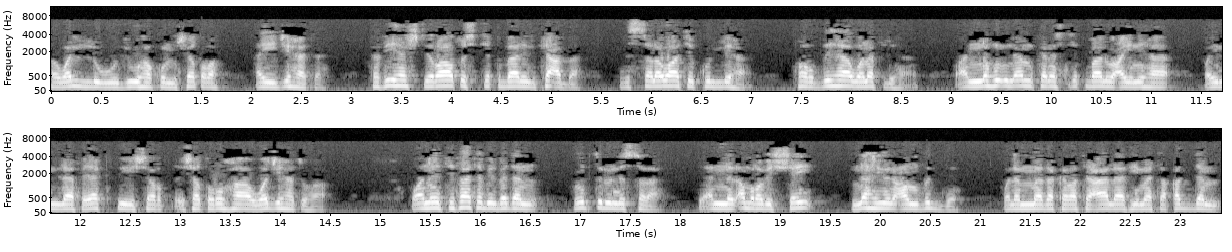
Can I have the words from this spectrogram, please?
فولوا وجوهكم شطرة أي جهته ففيها اشتراط استقبال الكعبة بالصلوات كلها فرضها ونفلها وأنه إن أمكن استقبال عينها وإلا فيكفي شطرها وجهتها. وأن الالتفات بالبدن مبطل للصلاة لأن الأمر بالشيء نهي عن ضده. ولما ذكر تعالى فيما تقدم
